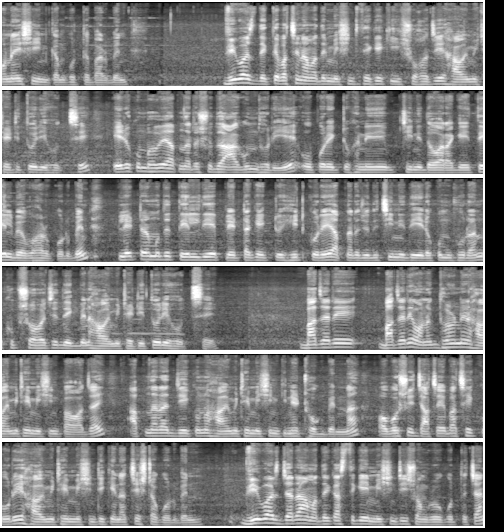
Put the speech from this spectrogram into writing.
অনায়াসে ইনকাম করতে পারবেন। ভিউয়ার্স দেখতে পাচ্ছেন আমাদের মেশিনটি থেকে কি সহজে হাওয়াই মিঠাইটি তৈরি হচ্ছে। এরকমভাবে আপনারা শুধু আগুন ধরিয়ে ওপরে একটুখানি চিনি দেওয়ার আগে তেল ব্যবহার করবেন। প্লেটটার মধ্যে তেল দিয়ে প্লেটটাকে একটু হিট করে আপনারা যদি চিনি দিয়ে এরকম ঘুরান, খুব সহজে দেখবেন হাওয়াই মিঠাইটি তৈরি হচ্ছে। বাজারে বাজারে অনেক ধরনের হাওয়াই মিঠাই মেশিন পাওয়া যায়। আপনারা যে কোনো হাওয়াই মিঠাই মেশিন কিনে ঠকবেন না। অবশ্যই যাচাই বাছাই করে হাওয়াই মিঠাই মেশিনটি কেনার চেষ্টা করবেন। ভিউয়ার্স যারা আমাদের কাছ থেকে এই মেশিনটি সংগ্রহ করতে চান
